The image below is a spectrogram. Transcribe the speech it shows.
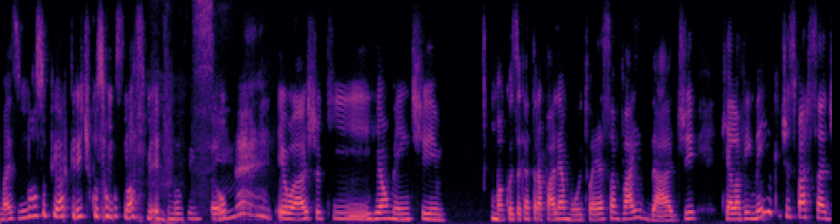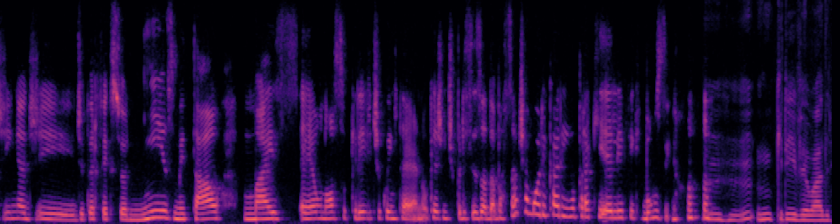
Mas o nosso pior crítico somos nós mesmos. Então, Sim. eu acho que realmente uma coisa que atrapalha muito é essa vaidade, que ela vem meio que disfarçadinha de, de perfeccionismo e tal, mas é o nosso crítico interno que a gente precisa dar bastante amor e carinho para que ele fique bonzinho. Uhum, incrível, Adri.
